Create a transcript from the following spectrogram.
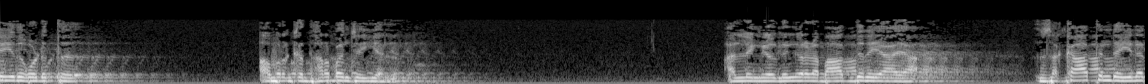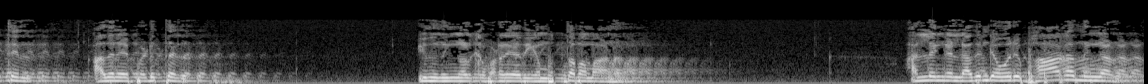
ചെയ്തു കൊടുത്ത് അവർക്ക് ധർമ്മം ചെയ്യൽ അല്ലെങ്കിൽ നിങ്ങളുടെ ബാധ്യതയായ സക്കാത്തിന്റെ ഇനത്തിൽ അതിനെ പെടുത്തൽ. ഇത് നിങ്ങൾക്ക് വളരെയധികം ഉത്തമമാണ്. അല്ലെങ്കിൽ അതിന്റെ ഒരു ഭാഗം നിങ്ങൾ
